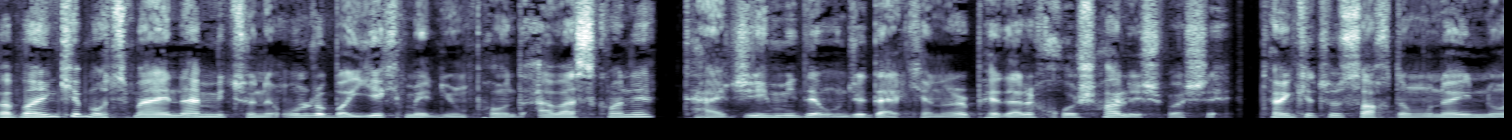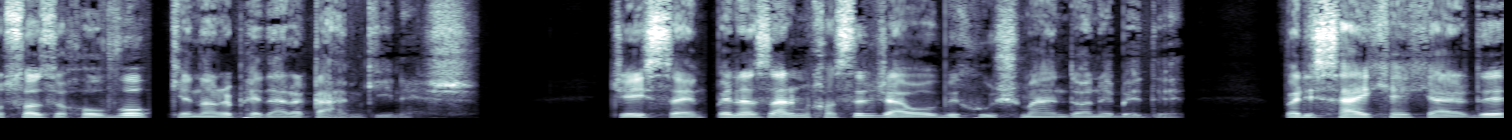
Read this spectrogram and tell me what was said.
و با اینکه مطمئنا می‌تونه اون رو با یک میلیون پوند عوض کنه ترجیح میده اونجا در کنار پدر خوشحالش باشه تا اینکه تو ساختمونای نوساز هوو کنار پدر غمگینش. جیسن به نظر می‌خواسته جوابی هوشمندانه بده ولی سعی کرده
